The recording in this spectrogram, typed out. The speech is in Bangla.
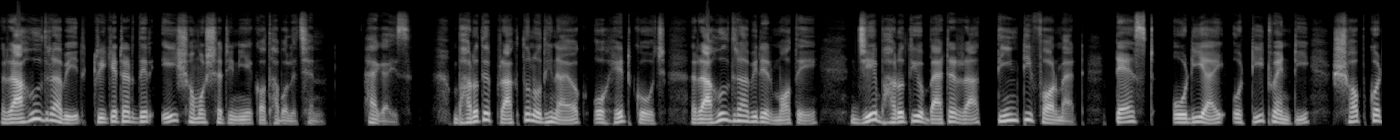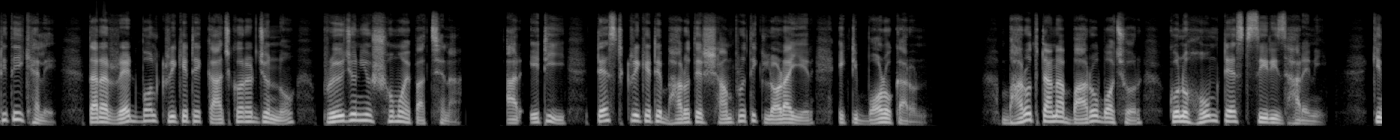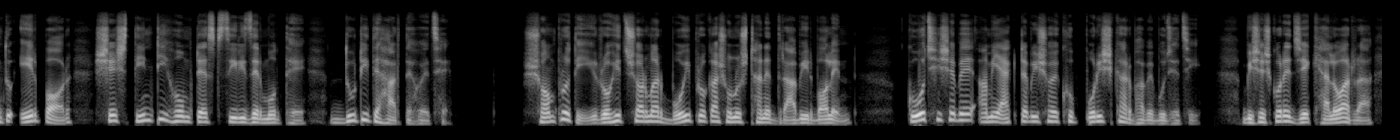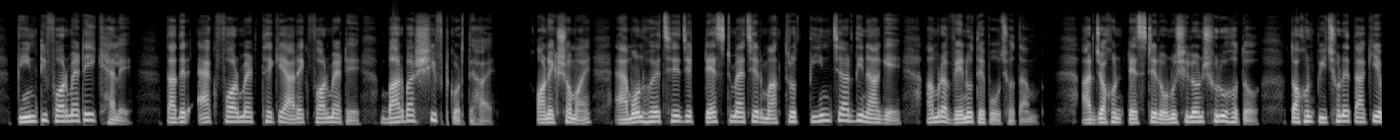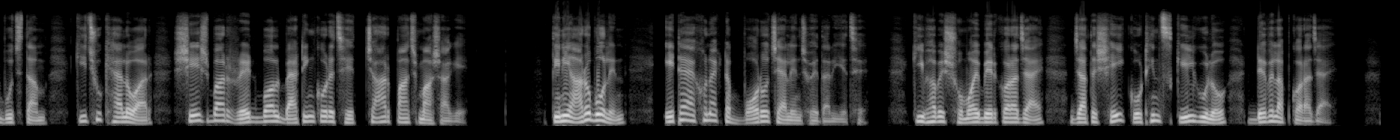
রাহুল দ্রাবিড় ক্রিকেটারদের এই সমস্যাটি নিয়ে কথা বলেছেন। হ্যাঁ গাইস, ভারতের প্রাক্তন অধিনায়ক ও হেড কোচ রাহুল দ্রাবিড়ের মতে, যে ভারতীয় ব্যাটাররা তিনটি ফরম্যাট, টেস্ট, ওডিআই ও টি টোয়েন্টি সবকটিতেই খেলে, তারা রেড বল ক্রিকেটে কাজ করার জন্য প্রয়োজনীয় সময় পাচ্ছে না। আর এটি টেস্ট ক্রিকেটে ভারতের সাম্প্রতিক লড়াইয়ের একটি বড় কারণ। ভারত টানা বারো বছর কোনো হোম টেস্ট সিরিজ হারেনি। কিন্তু এরপর শেষ তিনটি হোম টেস্ট সিরিজের মধ্যে দুটিতে হারতে হয়েছে। সম্প্রতি রোহিত শর্মার বই প্রকাশ অনুষ্ঠানে দ্রাবিড় বলেন, কোচ হিসেবে আমি একটা বিষয় খুব পরিষ্কারভাবে বুঝেছি। বিশেষ করে যে খেলোয়াড়রা তিনটি ফরম্যাটেই খেলে, তাদের এক ফরম্যাট থেকে আরেক ফরম্যাটে বারবার শিফট করতে হয়। অনেক সময় এমন হয়েছে যে টেস্ট ম্যাচের মাত্র তিন চার দিন আগে আমরা ভেনুতে পৌঁছতাম। আর যখন টেস্টের অনুশীলন শুরু হতো, তখন পিছনে তাকিয়ে বুঝতাম কিছু খেলোয়াড় শেষবার রেড বল ব্যাটিং করেছে চার পাঁচ মাস আগে। তিনি আরও বলেন, এটা এখন একটা বড় চ্যালেঞ্জ হয়ে দাঁড়িয়েছে। কীভাবে সময় বের করা যায় যাতে সেই কঠিন স্কিলগুলো ডেভেলপ করা যায়।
